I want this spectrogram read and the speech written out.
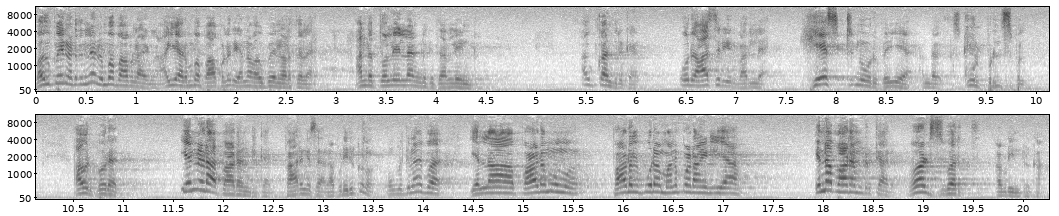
வகுப்பே நடத்தல ரொம்ப பாப்புலர் ஆகிடலாம் ஐயா ரொம்ப பாப்புலர் ஏன்னா வகுப்பே நடத்தலை. அந்த தொல்லையெல்லாம் எங்களுக்கு தரலேன்று உட்கார்ந்துருக்கார். ஒரு ஆசிரியர் வரல. ஹேஸ்ட்னு ஒரு பெரிய அந்த ஸ்கூல் பிரின்சிபல் அவர் போகிறார் என்னடா பாடம் இருக்கார். பாருங்கள் சார் அப்படி இருக்கணும். உங்களுக்குலாம் இப்போ எல்லா பாடமும் பாடல் பூரா மனப்பாடம் இல்லையா என்ன பாடம் இருக்கார்? வேர்ட்ஸ் வர்த் அப்படின்னு இருக்கான்.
